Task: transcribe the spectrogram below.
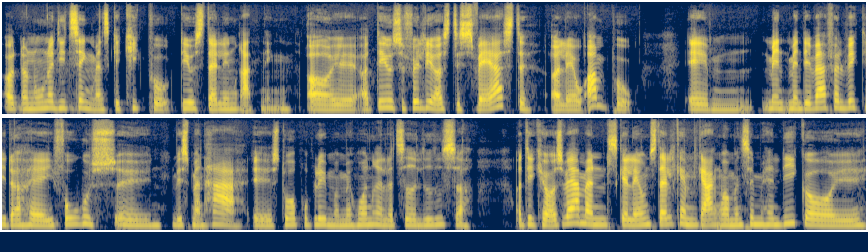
Og, og nogle af de ting, man skal kigge på, det er jo staldindretningen. Og, øh, og det er jo selvfølgelig også det sværeste at lave om på. Øhm, men, men det er i hvert fald vigtigt at have i fokus, øh, hvis man har øh, store problemer med hornrelaterede lidelser. Og det kan også være, at man skal lave en staldgennemgang, hvor man simpelthen lige går, øh,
